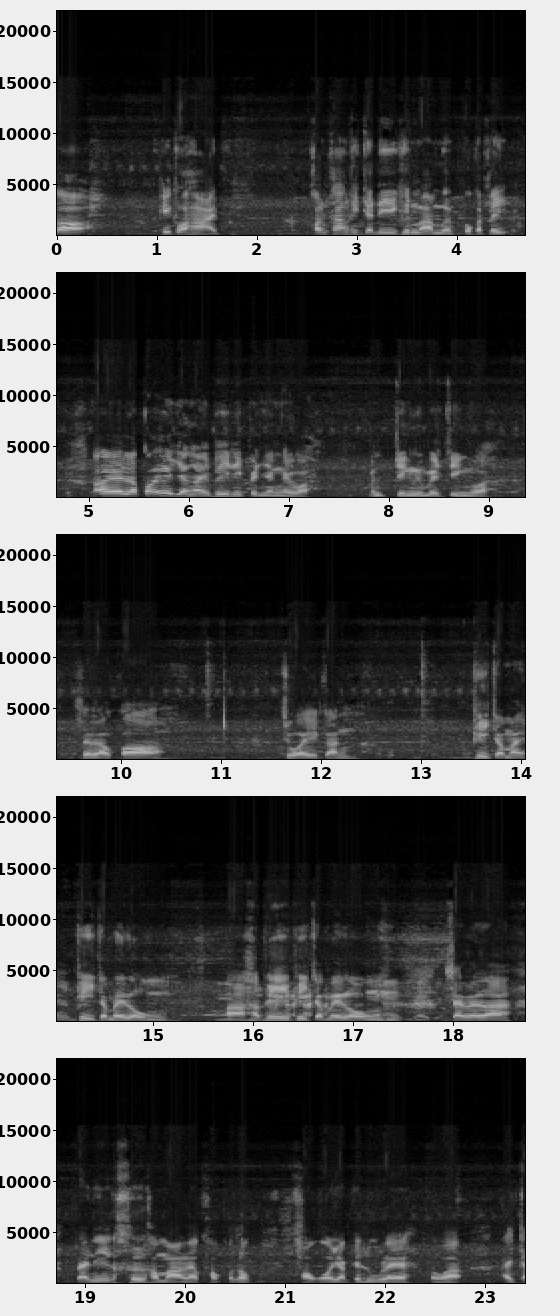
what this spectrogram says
ก็พี่ก็หาย ค่อนข้างที่จะดีขึ้นมาเหมือนปกติเอ้ยแล้วก็เอ๊ยยังไงพี่นี่เป็นยังไงวะมันจริงหรือไม่จริงวะเสร็จแล้วก็ช่วยกัน พี่จะไม่พี่จะไม่ลงอ่าพี่พี่จะไม่ลงใช่ใช่เวลา แต่นี้คือเขามาแล้วเขาก็ต้องเขาก็อยากจะดูแล เพราะว่าไอ้ใจ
